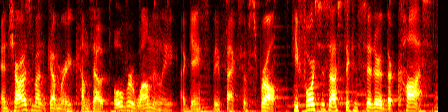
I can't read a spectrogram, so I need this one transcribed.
and Charles Montgomery comes out overwhelmingly against the effects of sprawl. He forces us to consider the cost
